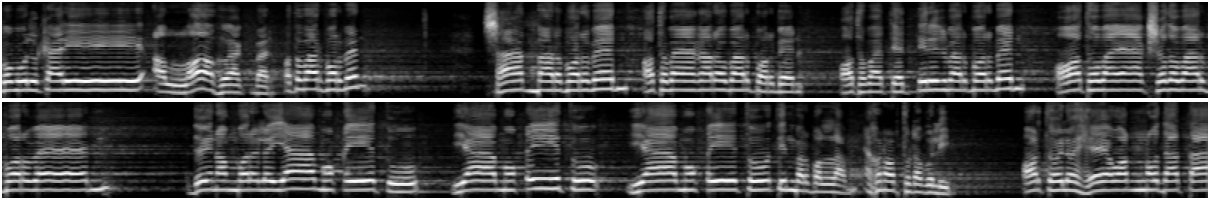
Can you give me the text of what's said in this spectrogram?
কবুলকারী আল্লাহ একবার কতবার পড়বেন? সাতবার পড়বেন অথবা এগারো বার পড়বেন, অথবা তেত্রিশ বার পড়বেন, অথবা একশতবার পড়বেন। দুই নম্বর হলো, ইয়া মুকিতু ইয়া মুকিতু ইয়া মুকিতু। তিনবার বললাম এখন অর্থটা বলি। অর্থ হইল হে অন্নদাতা,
